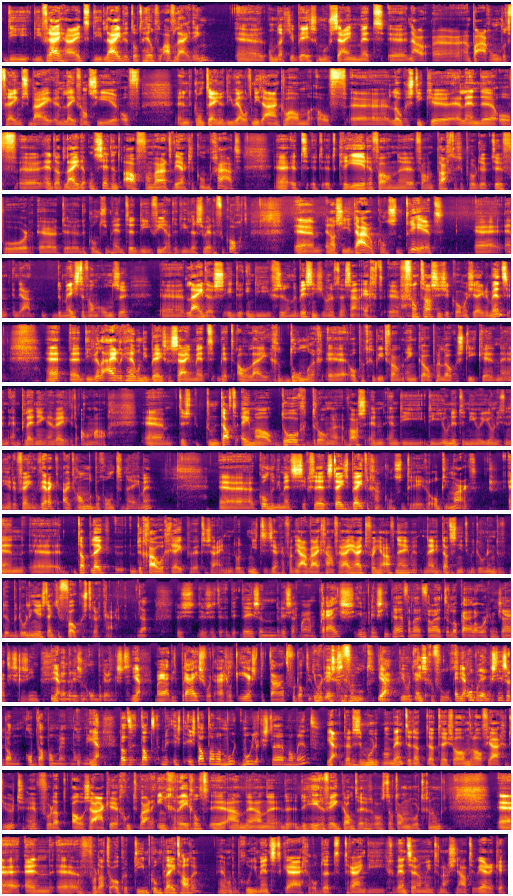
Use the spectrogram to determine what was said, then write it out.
die, die vrijheid die leidde tot heel veel afleiding. Omdat je bezig moest zijn met nou, een paar honderd frames bij een leverancier of een container die wel of niet aankwam, of logistieke ellende. Of, dat leidde ontzettend af van waar het werkelijk om gaat het, het, het, creëren van, van prachtige producten voor de, de, consumenten die via de dealers werden verkocht. Um, en als je je daarop concentreert, en, en, ja, de meeste van onze leiders in, in die verschillende business units, dat zijn echt fantastische commerciële mensen. Hè? die willen eigenlijk helemaal niet bezig zijn met, met allerlei gedonder op het gebied van inkoop en logistiek en, en, en planning en weet ik het allemaal. Ehm, dus toen dat eenmaal doorgedrongen was en, en die, die unit, de nieuwe unit in Heerenveen, werk uit handen begon te nemen, konden die mensen zich steeds beter gaan concentreren op die markt. En uh, dat bleek de gouden greep eh, te zijn. Door niet te zeggen van ja, wij gaan vrijheid van je afnemen. Nee, dat is niet de bedoeling. De, de bedoeling is dat je focus terugkrijgt. Ja, dus, dus het, er, is een, er is zeg maar een prijs in principe hè, vanuit, vanuit de lokale organisaties gezien. En er is een opbrengst. Ja. Maar ja, die prijs wordt eigenlijk eerst betaald voordat die, die wordt eerst gevoeld. Ja, die wordt eerst gevoeld. En de opbrengst is er dan op dat moment nog niet. Ja. Dat, dat, is, is dat dan het moeilijkste moment? Ja, dat is een moeilijk moment. En dat, dat heeft wel anderhalf jaar geduurd. Hè, voordat alle zaken goed waren ingeregeld uh, aan, aan de, de Heerenveen-kant, zoals dat dan wordt genoemd. Uh, en uh, voordat we ook het team compleet hadden. Hè, want om goede mensen te krijgen op dat terrein die gewend zijn om internationaal te werken.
